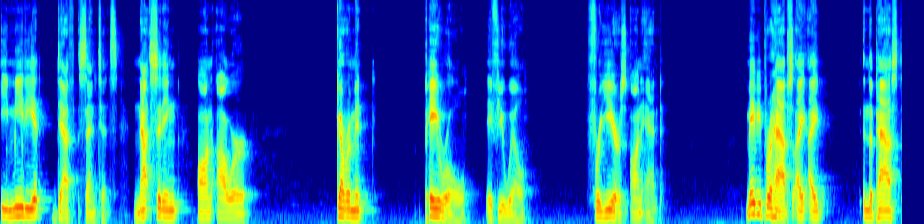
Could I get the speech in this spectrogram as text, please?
immediate death sentence, not sitting on our government payroll, if you will, for years on end. Maybe perhaps I, I in the past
